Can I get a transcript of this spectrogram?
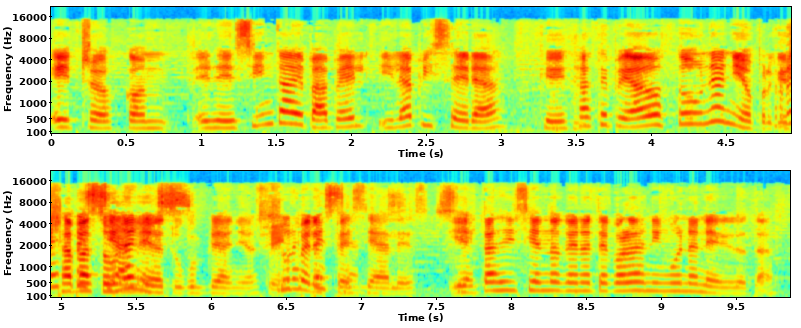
Hechos con eh, de cinta de papel y lapicera que dejaste pegados todo un año porque Re ya pasó un año de tu cumpleaños. Sí. Súper especiales. Y estás diciendo que no te acuerdas ninguna anécdota.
